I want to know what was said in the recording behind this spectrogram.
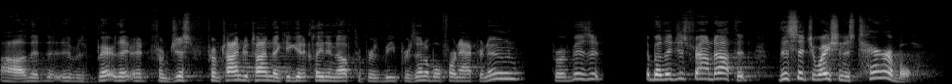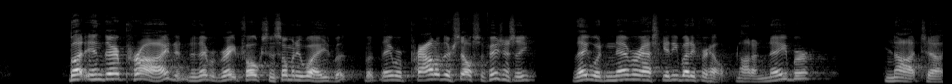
Uh, that, it was bare, from just from time to time they could get it clean enough to be presentable for an afternoon for a visit. But they just found out that this situation is terrible. But in their pride, and they were great folks in so many ways, but, but they were proud of their self sufficiency, they would never ask anybody for help. Not a neighbor, not, uh,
